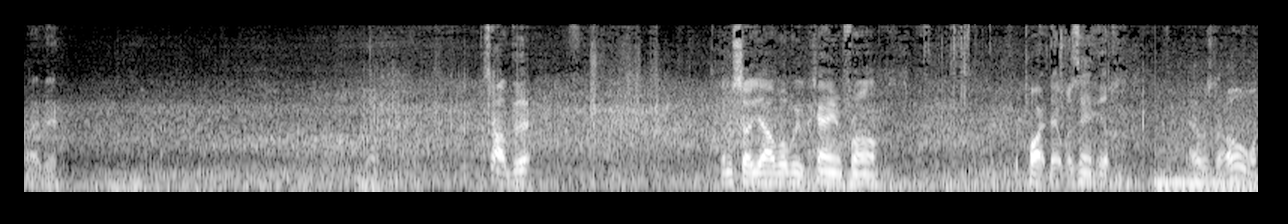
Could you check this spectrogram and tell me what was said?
Right there. It's all good. Let me show y'all where we came from. The part that was in here. That was the old one.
